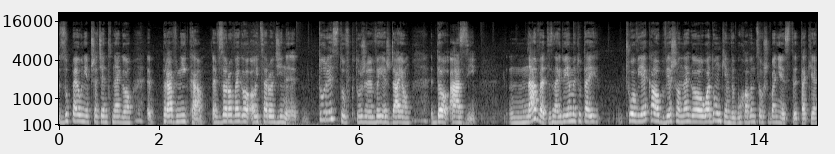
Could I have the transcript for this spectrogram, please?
zupełnie przeciętnego e, prawnika, wzorowego ojca rodziny, turystów, którzy wyjeżdżają do Azji. Nawet znajdujemy tutaj człowieka obwieszonego ładunkiem wybuchowym, co już chyba nie jest takie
